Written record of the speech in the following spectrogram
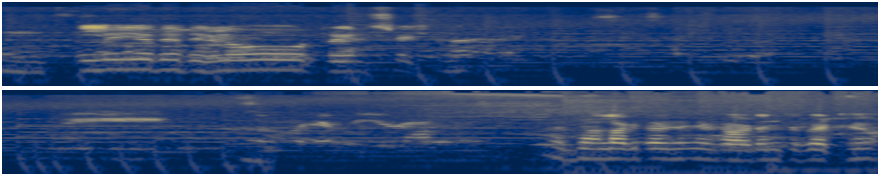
ਹਮ, ਥੱਲੇ ਦੇਖ ਲਓ ਟ੍ਰੇਨ ਸਟੇਸ਼ਨ ਹੈ ਇਦਾਂ ਲੱਗਦਾ ਜਿਵੇਂ ਗਾਰਡਨ 'ਚ ਬੈਠੇ ਹੋ।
